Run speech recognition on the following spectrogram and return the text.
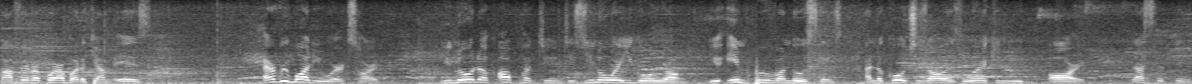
my favorite part about the camp is everybody works hard. You know the opportunities, you know where you go wrong, you improve on those things, and the coach is always working you hard. That's the thing.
